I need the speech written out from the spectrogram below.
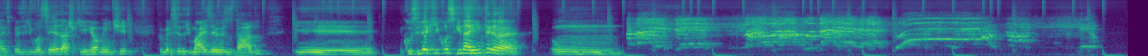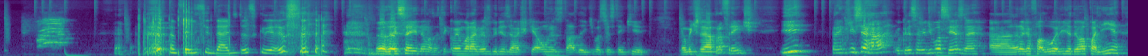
a experiência de vocês. Acho que realmente foi merecido demais aí o resultado. E, inclusive, aqui consegui na íntegra um. A felicidade das crianças. Mas é isso aí, não, mas tem que comemorar mesmo, gurias. Eu acho que é um resultado aí que vocês têm que realmente levar pra frente. E, pra gente encerrar, eu queria saber de vocês, né? A Ana já falou ali, já deu uma palhinha,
